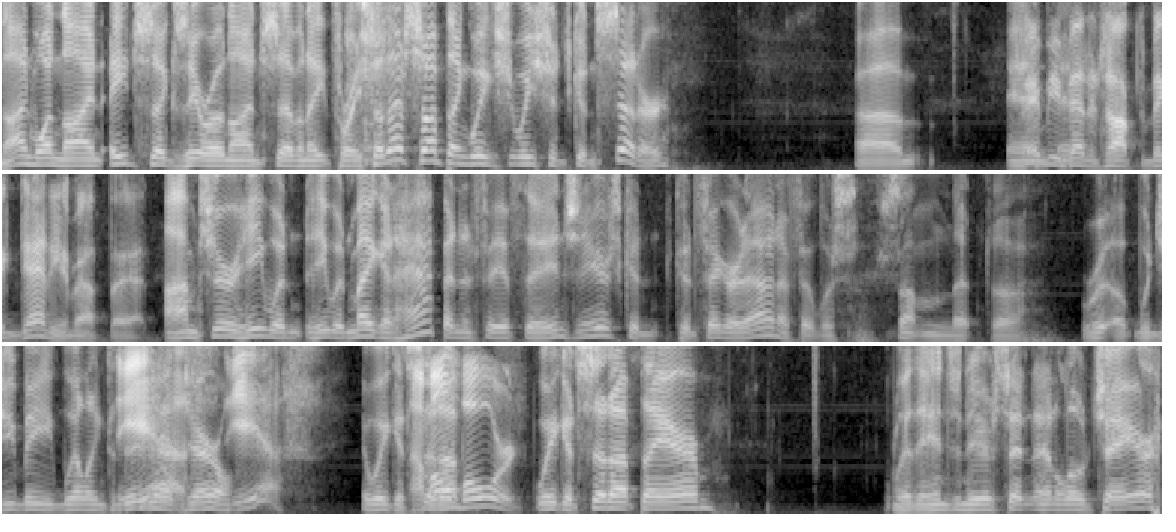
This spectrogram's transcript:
919-860-9783. So that's something we sh- we should consider. Um, and, maybe you better talk to Big Daddy about that. I'm sure he would he would make it happen if if the engineers could could figure it out. If it was something that uh, re- uh, would you be willing to do yes. that, Gerald? Yes. We could Sit I'm on up, board. We could sit up there with the engineer sitting in a little chair.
